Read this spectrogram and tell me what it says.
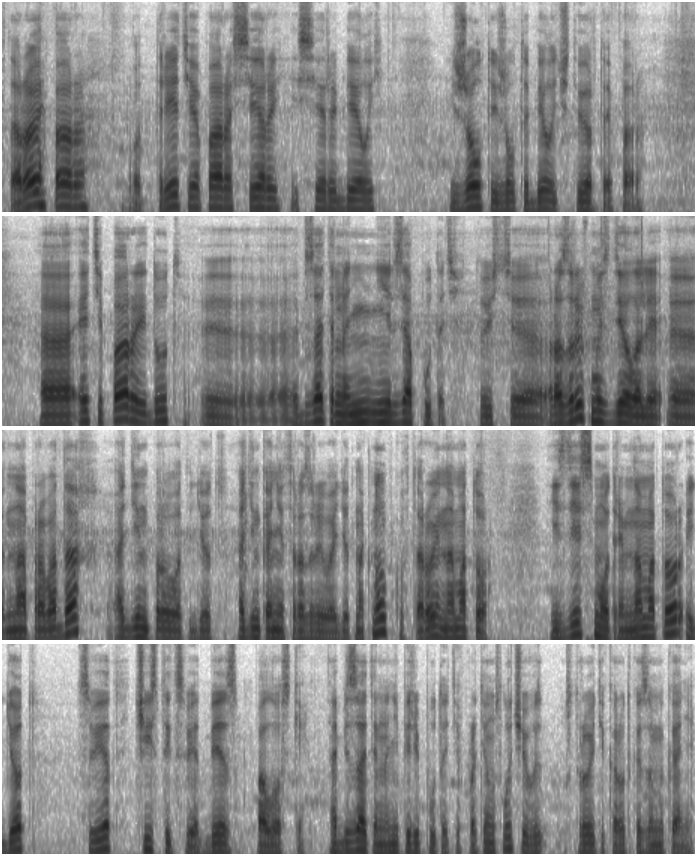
Вторая пара. Вот третья пара серый и серый-белый. И желтый, и желто-белый четвертая пара. Э, эти пары идут, э, обязательно нельзя путать. То есть э, разрыв мы сделали на проводах. Один провод идет, один конец разрыва идет на кнопку, второй на мотор. И здесь смотрим, на мотор идет цвет, чистый цвет, без полоски. Обязательно не перепутайте, в противном случае вы устроите короткое замыкание.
